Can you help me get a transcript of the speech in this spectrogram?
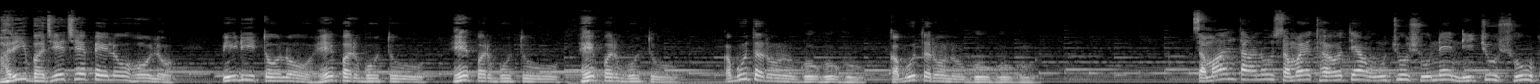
હરી ભજે છે પેલો હોલો, પીડિતોનો હે પ્રભુ હે પ્રભુ હે પ્રભુ કબૂતરોનું ઘુ ઘુ ઘુ કબૂતરોનું ઘુ ઘુ ઘૂ સમાનતાનો સમય થયો ત્યાં ઊંચું શું ને નીચું શું?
